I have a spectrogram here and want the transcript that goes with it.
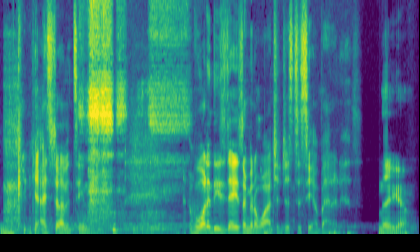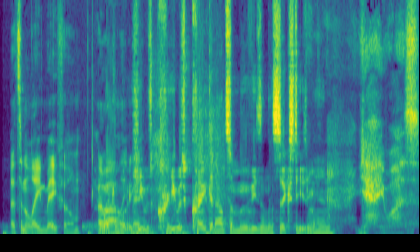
yeah, I still haven't seen that. One of these days, I'm gonna watch it just to see how bad it is. There you go. That's an Elaine May film. I like Wow, May. he was he was cranking out some movies in the '60s, man. Yeah, he was.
